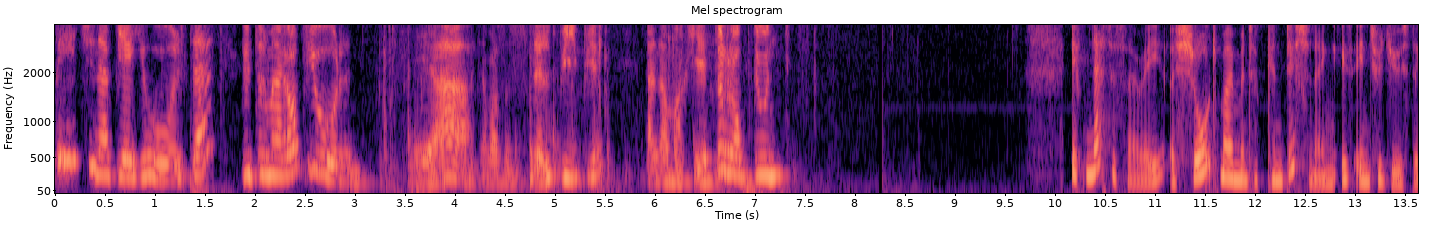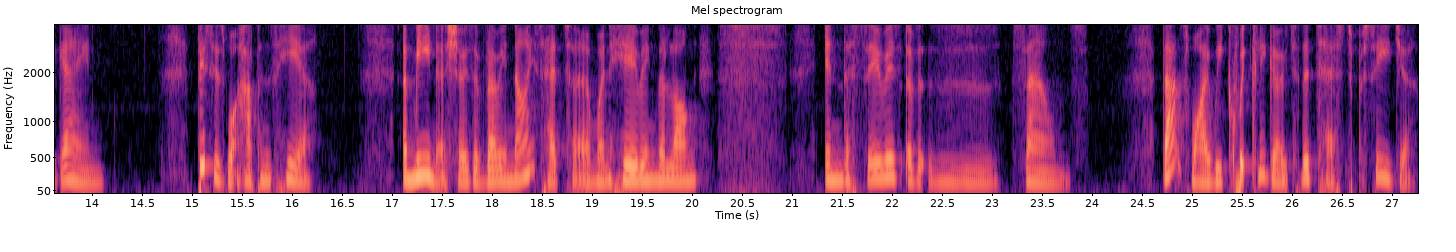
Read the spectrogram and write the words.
beetje heb jij gehoord, hè? Doe er maar op, Joren. Ja, dat was een stil piepje. En dan mag. If necessary, a short moment of conditioning is introduced again. This is what happens here. Amina shows a very nice head turn when hearing the long s in the series of z sounds. That's why we quickly go to the test procedure.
